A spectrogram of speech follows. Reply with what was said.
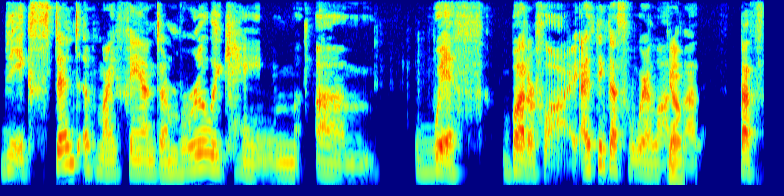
the extent of my fandom really came um, with Butterfly. I think that's where a lot yeah. of us, that's,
